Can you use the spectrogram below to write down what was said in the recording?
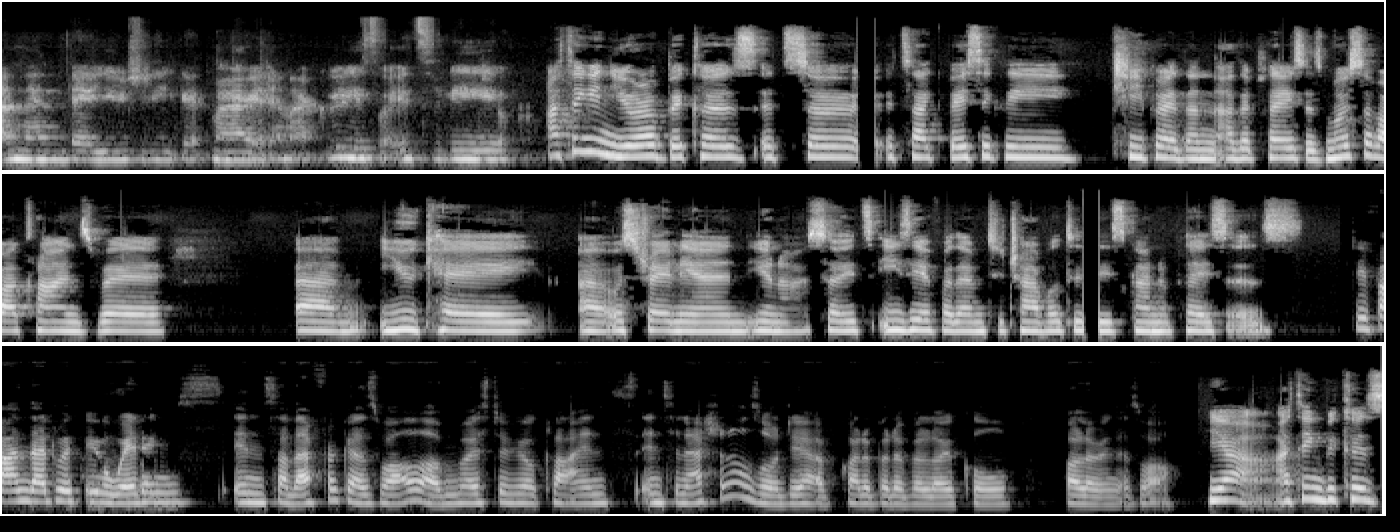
and then they usually get married in like Greece or Italy. I think in Europe because it's so it's like basically cheaper than other places. Most of our clients were um, UK, uh, Australian, you know, so it's easier for them to travel to these kind of places. Do you find that with your weddings in South Africa as well? Are most of your clients internationals, or do you have quite a bit of a local following as well? Yeah, I think because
